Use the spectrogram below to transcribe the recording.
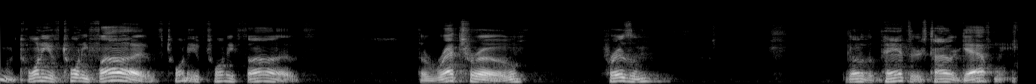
Ooh, 20 of 25. 20 of 25. The retro prism. Go to the Panthers. Tyler Gaffney.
